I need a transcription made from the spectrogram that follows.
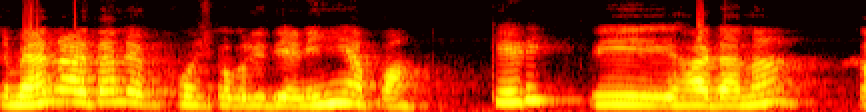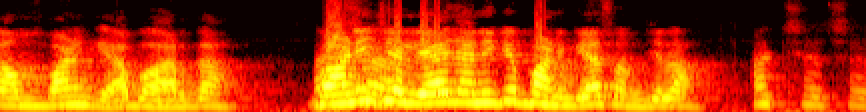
ਤੇ ਮੈਂ ਨਾਲੇ ਤੁਹਾਨੂੰ ਇੱਕ ਖੁਸ਼ਖਬਰੀ ਦੇਣੀ ਸੀ ਆਪਾਂ। ਕਿਹੜੀ? ਵੀ ਸਾਡਾ ਨਾ ਕੰਮ ਬਣ ਗਿਆ ਬਾਹਰ ਦਾ। ਬਾਣੀ ਚੱਲਿਆ ਯਾਨੀ ਕਿ ਬਣ ਗਿਆ ਸਮਝ ਲਾ। ਅੱਛਾ ਅੱਛਾ।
